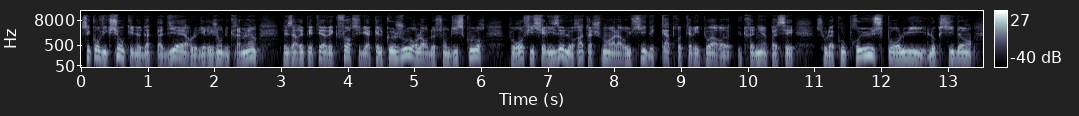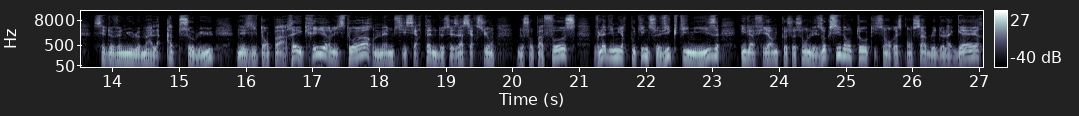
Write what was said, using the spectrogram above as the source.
Ces convictions, qui ne datent pas d'hier, le dirigeant du Kremlin les a répétées avec force il y a quelques jours lors de son discours pour officialiser le rattachement à la Russie des quatre territoires euh, ukrainiens passés sous la coupe russe. Pour lui, l'Occident, c'est devenu le mal absolu, n'hésitant pas à réécrire l'histoire, même si certaines de ses assertions ne sont pas fausses. Vladimir Poutine se victimise. Il affirme que ce sont les Occidentaux qui sont responsables de la guerre,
